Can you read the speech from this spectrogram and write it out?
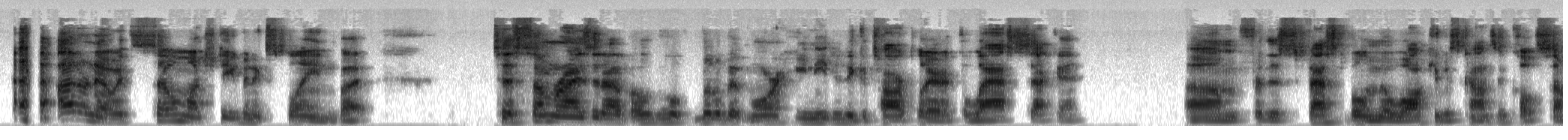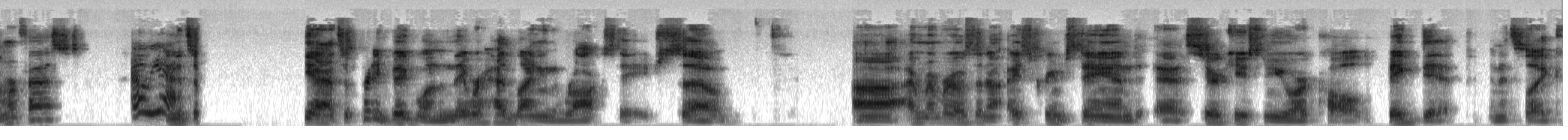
I don't know. It's so much to even explain, but to summarize it up a little bit more, he needed a guitar player at the last second um, for this festival in Milwaukee, Wisconsin called Summerfest. Oh yeah. And it's a, yeah, it's a pretty big one, and they were headlining the rock stage. So uh, I remember I was at an ice cream stand at Syracuse, New York, called Big Dip, and it's like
